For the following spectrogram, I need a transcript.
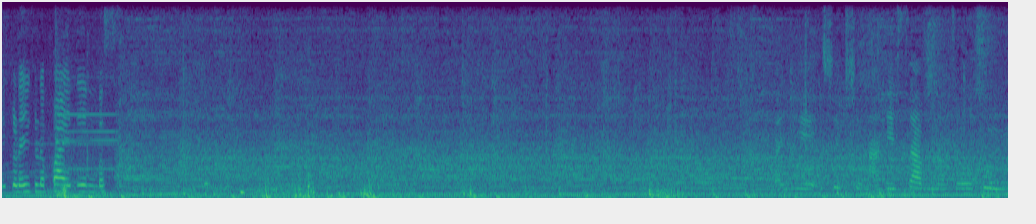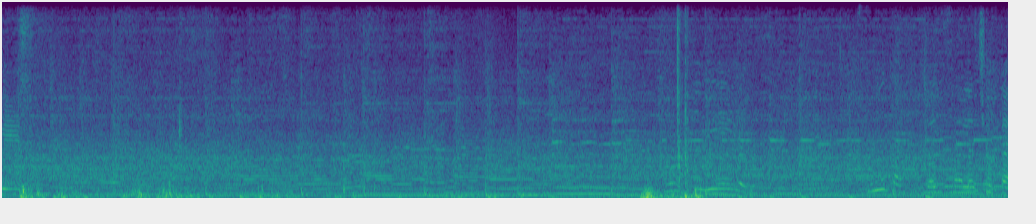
इकडे इकडे पाय देईन बस. साबणाचं कोलगेट. झाला छोटा.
